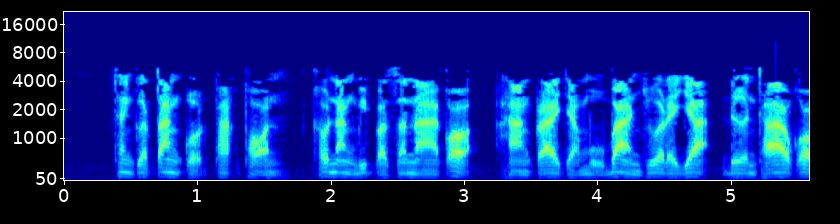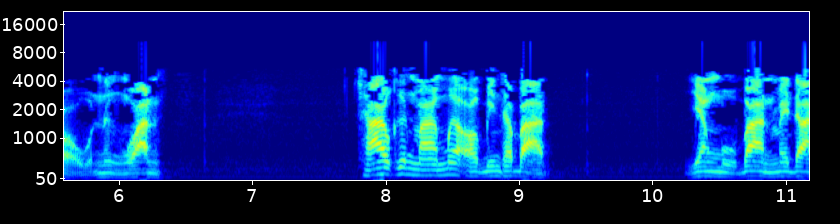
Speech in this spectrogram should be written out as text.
ำท่านก็ตั้งกรดพักผ่อน เขานั่งวิปัสสนาก็ห่างไกลาจากหมู่บ้านชั่วระยะ เดินเท้าก็หนึ่งวัน เช้าขึ้นมาเมื่อออกบินทบาทยังหมู่บ้านไม่ได้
